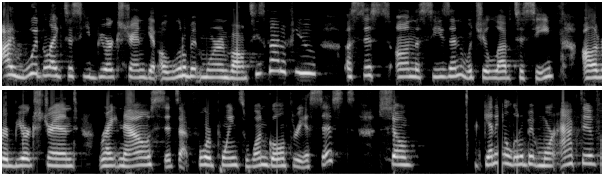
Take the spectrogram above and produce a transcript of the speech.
I would like to see Bjorkstrand get a little bit more involved. He's got a few assists on the season, which you'll love to see. Oliver Bjorkstrand right now sits at four points, one goal, three assists. So getting a little bit more active.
